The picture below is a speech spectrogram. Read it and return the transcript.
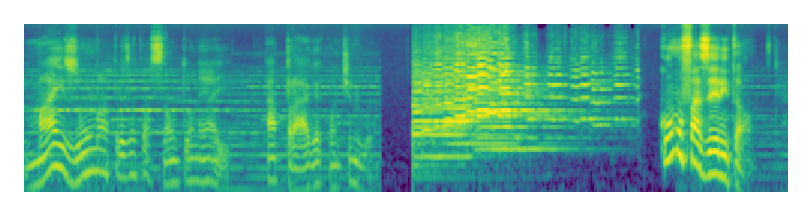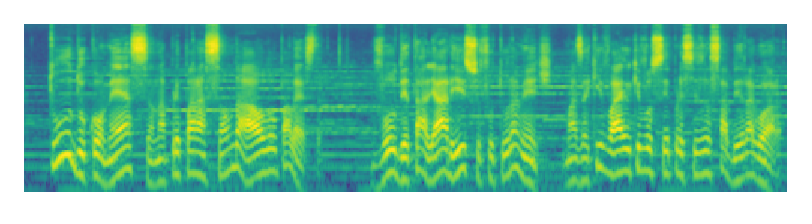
Mais uma apresentação, tô aí. A praga continua. Como fazer então? Tudo começa na preparação da aula ou palestra. Vou detalhar isso futuramente, mas aqui vai o que você precisa saber agora.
